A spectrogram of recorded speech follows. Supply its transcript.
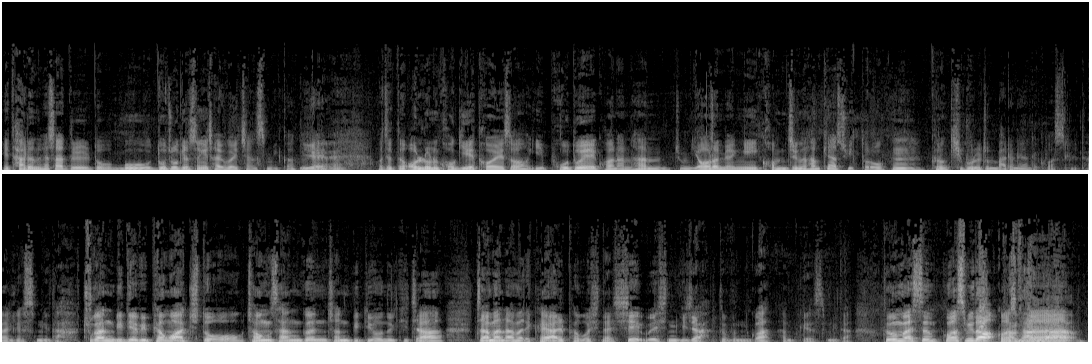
이 다른 회사들도 뭐 노조 결성의 자유가 있지 않습니까? 근데 예. 어쨌든 언론은 거기에 더해서 이 보도에 관한 한 좀 여러 명이 검증을 함께 할 수 있도록 음. 그런 기구를 좀 마련해야 될 것 같습니다. 알겠습니다. 주간 미디어 비평 와치도 정상근 전 비디오 오늘 기자, 자만 아메리카의 알파고 신하 씨 외신 기자 두 분과 함께했습니다. 두 분 말씀 고맙습니다. 고맙습니다. 감사합니다.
